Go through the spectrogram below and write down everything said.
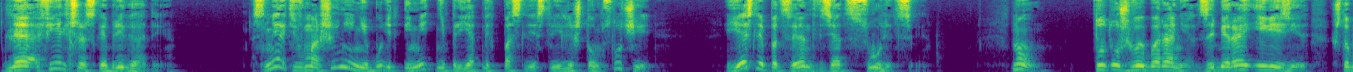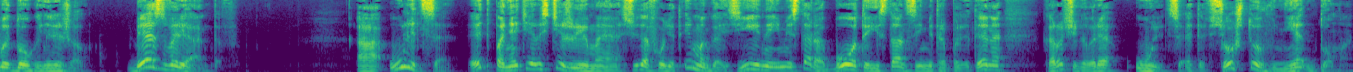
Для фельдшерской бригады смерть в машине не будет иметь неприятных последствий лишь в том случае, если пациент взят с улицы. Ну, тут уж выбора нет, забирай и вези, чтобы долго не лежал. Без вариантов. А улица – это понятие растяжимое. Сюда входят и магазины, и места работы, и станции метрополитена. Короче говоря, улица – это все, что вне дома.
